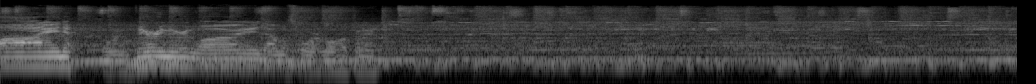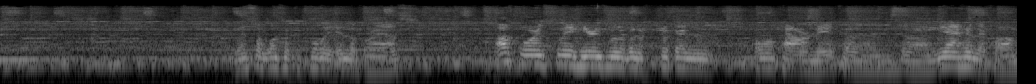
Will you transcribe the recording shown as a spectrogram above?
wide, going very, very wide. That was horrible. Okay. Unless I wasn't completely in the grass. Of course, here's when they're gonna freaking overpower me, because, um, yeah, here they come.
